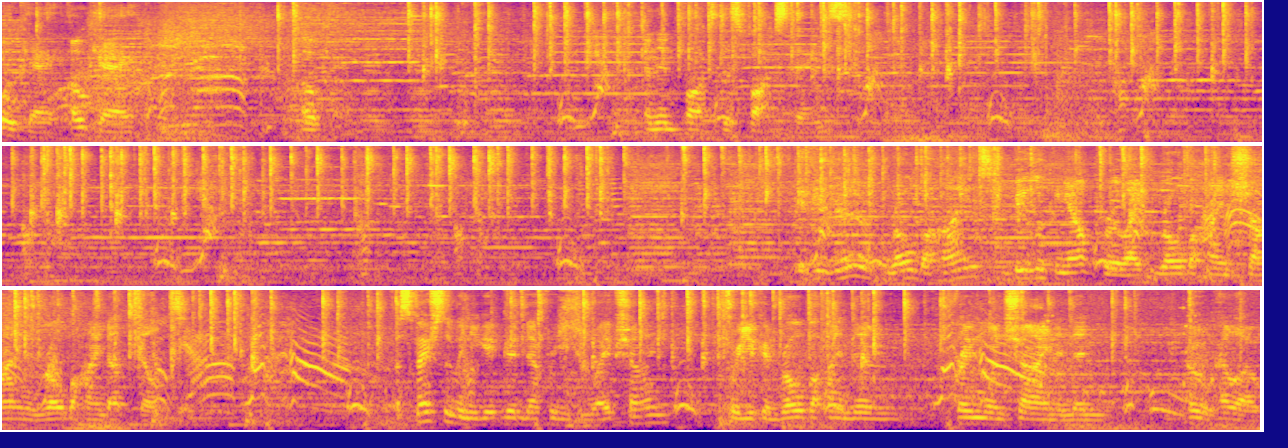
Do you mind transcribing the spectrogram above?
Okay, okay. Okay. And then Fox does Fox things. If you're gonna roll behind, be looking out for like roll behind shine and roll behind up tilts. Especially when you get good enough where you can wave shine, where you can roll behind them, frame one shine, and then oh hello.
